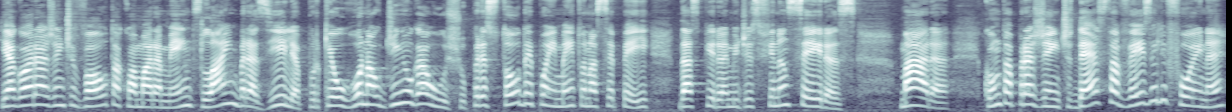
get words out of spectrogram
E agora a gente volta com a Mara Mendes lá em Brasília, porque o Ronaldinho Gaúcho prestou depoimento na CPI das pirâmides financeiras. Mara, conta pra gente, dessa vez ele foi, né?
